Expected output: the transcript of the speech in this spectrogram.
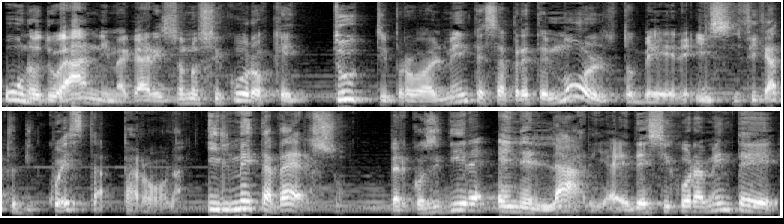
uno o due anni magari sono sicuro che tutti probabilmente saprete molto bene il significato di questa parola. Il metaverso per così dire, è nell'aria ed è sicuramente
